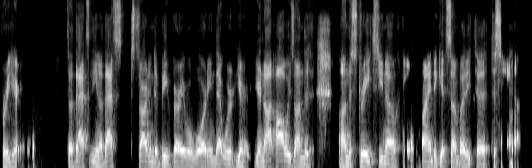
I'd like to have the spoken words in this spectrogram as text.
for a year. So that's you know that's starting to be very rewarding that we're you're you're not always on the on the streets you know trying to get somebody to to sign up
